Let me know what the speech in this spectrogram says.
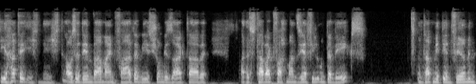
die hatte ich nicht. Mhm. Außerdem war mein Vater, wie ich schon gesagt habe, als Tabakfachmann sehr viel unterwegs und hat mit den Firmen,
